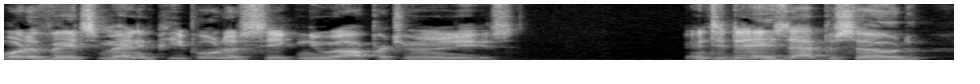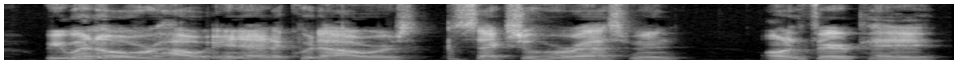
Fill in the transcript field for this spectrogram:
motivates many people to seek new opportunities. In today's episode, we went over how inadequate hours, sexual harassment, unfair pay,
